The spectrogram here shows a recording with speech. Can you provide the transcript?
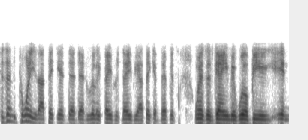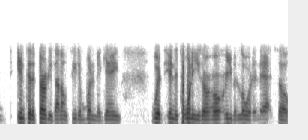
if it's in the 20s, I think it, that that really favors Navy. I think if Memphis wins this game, it will be in into the 30s. I don't see them winning the game with in the 20s or, or even lower than that. So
